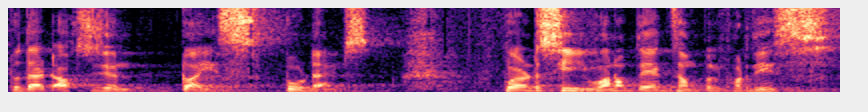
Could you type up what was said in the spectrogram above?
to that oxygen twice two times. We want to see one of the example for this.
